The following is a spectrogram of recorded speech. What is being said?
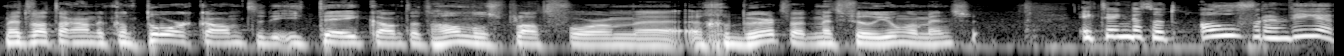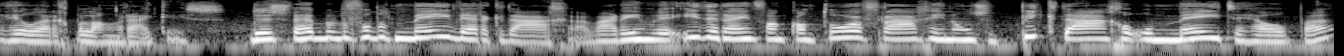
met wat er aan de kantoorkant... de IT-kant, het handelsplatform uh, gebeurt... met veel jonge mensen? Ik denk dat het over en weer heel erg belangrijk is. Dus we hebben bijvoorbeeld meewerkdagen, waarin we iedereen van kantoor vragen in onze piekdagen om mee te helpen.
